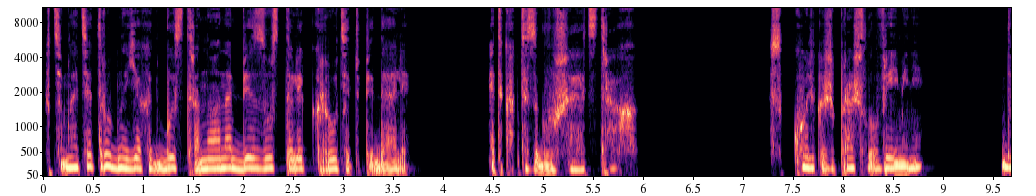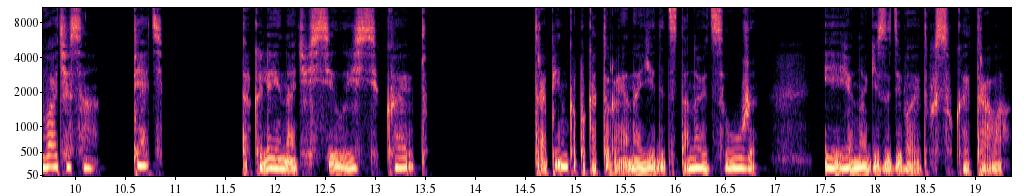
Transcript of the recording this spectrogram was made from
В темноте трудно ехать быстро, но она без устали крутит педали. Это как-то заглушает страх. Сколько же прошло времени? Два часа? Пять? Так или иначе, силы иссякают. Тропинка, по которой она едет, становится уже и ее ноги задевает высокая трава.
